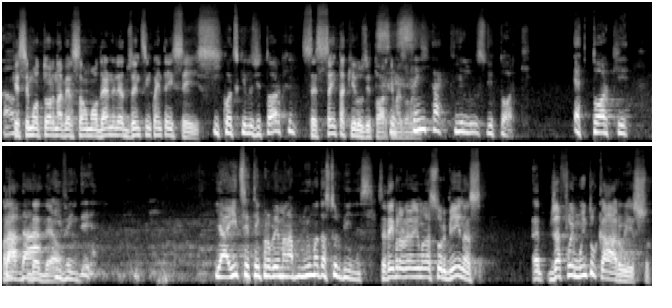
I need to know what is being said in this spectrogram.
Tá. que esse motor na versão moderna ele é E 256. quantos quilos de torque? 60 quilos de torque, mais ou menos. 60 quilos de torque. É torque para dar dedéu. e vender. E aí você tem problema em uma das turbinas. Você tem problema em uma das turbinas, é, já foi muito caro isso,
